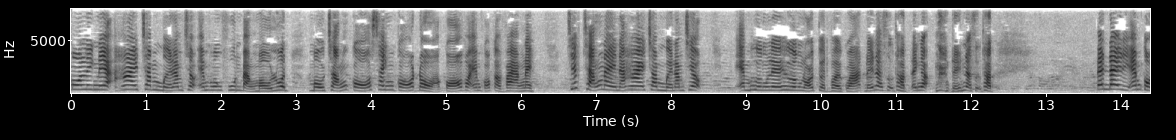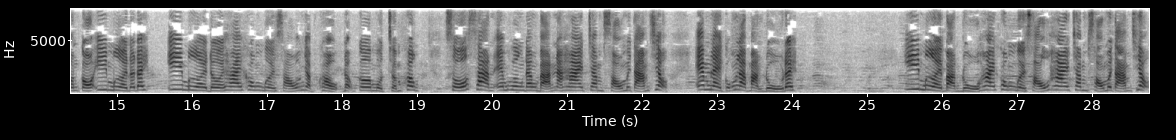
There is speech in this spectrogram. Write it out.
Morning này ạ 215 triệu em Hương full bảng màu luôn. Màu trắng có, xanh có, đỏ có Và em có cả vàng này. Chiếc trắng này là 215 triệu. Em Hương Lê Hương nói tuyệt vời quá Đấy là sự thật anh ạ Đấy là sự thật. Bên đây thì em còn có i10 nữa đây. i10 đời 2016 nhập khẩu động cơ 1.0 Số sàn em Hương đang bán là 268 triệu. Em này cũng là bản đủ đây. Y10 bản đủ 2016 268 triệu.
